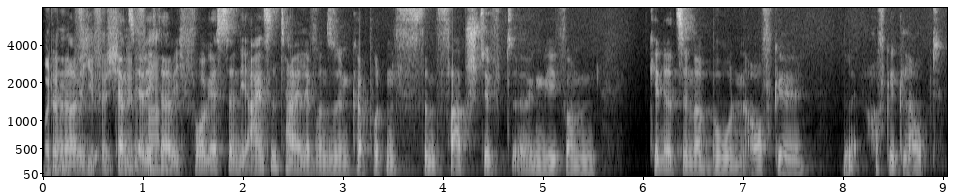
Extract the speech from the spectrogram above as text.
Oder ja, mit vier ich, verschiedenen Ganz ehrlich, Farben? da habe ich vorgestern die Einzelteile von so einem kaputten Fünffarbstift irgendwie vom Kinderzimmerboden aufge, aufgeglaubt.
